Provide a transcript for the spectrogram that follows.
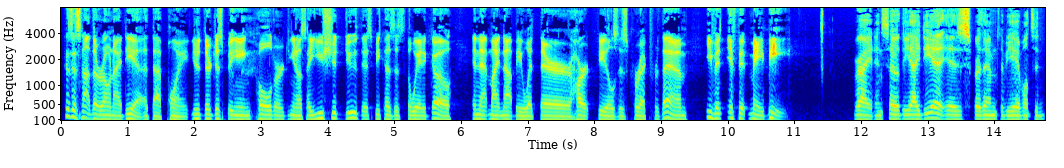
Because it's not their own idea at that point. You're, they're just being told, or you know, say you should do this because it's the way to go, and that might not be what their heart feels is correct for them, even if it may be. Right. And so the idea is for them to be able to,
